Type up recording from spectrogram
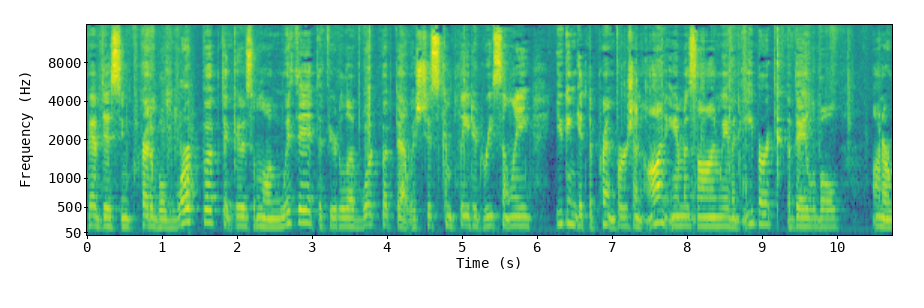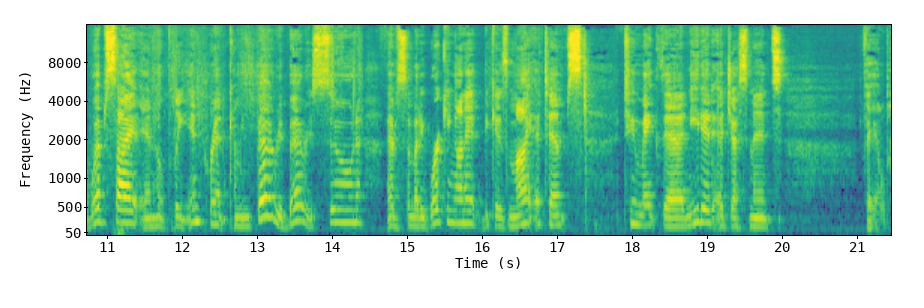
We have this incredible workbook that goes along with it, the Fear to Love workbook that was just completed recently. You can get the print version on Amazon. We have an ebook available on our website and hopefully in print coming very, very soon. I have somebody working on it because my attempts to make the needed adjustments failed.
